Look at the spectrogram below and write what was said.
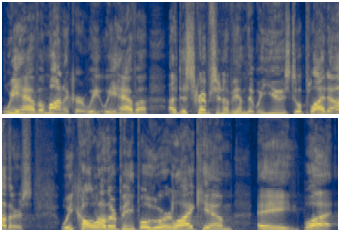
we have a moniker, we, we have a, a description of him that we use to apply to others. We call other people who are like him a what?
